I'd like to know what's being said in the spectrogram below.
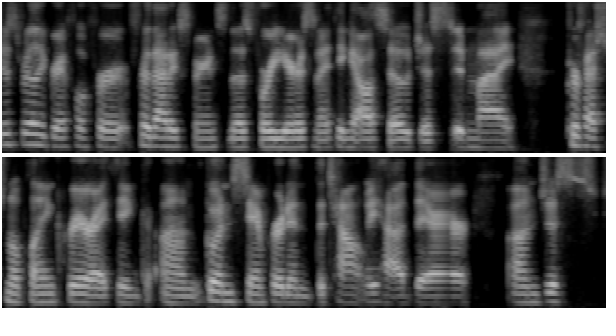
just really grateful for for that experience in those four years and i think also just in my professional playing career, I think um, going to Stanford and the talent we had there um, just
